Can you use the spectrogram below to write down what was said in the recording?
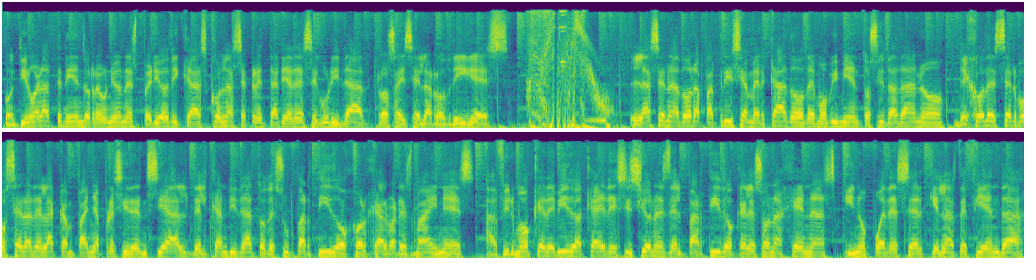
continuará teniendo reuniones periódicas con la secretaria de Seguridad, Rosa Isela Rodríguez. La senadora Patricia Mercado de Movimiento Ciudadano dejó de ser vocera de la campaña presidencial del candidato de su partido, Jorge Álvarez Maínez. Afirmó que debido a que hay decisiones del partido que le son ajenas y no puede ser quien las defienda.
